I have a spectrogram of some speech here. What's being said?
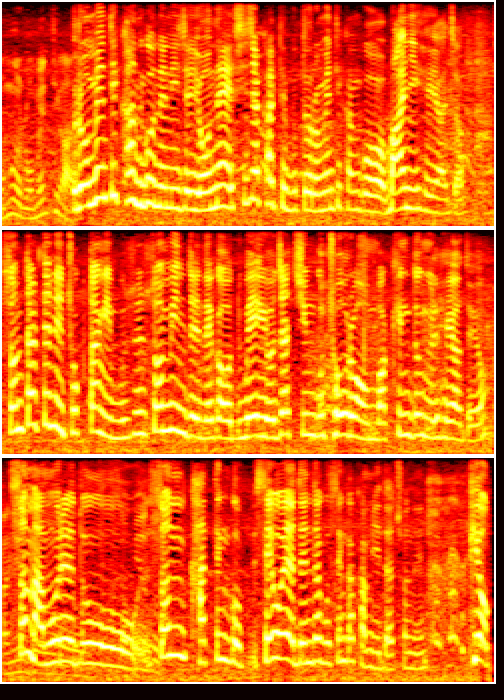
너무 로맨틱 안 로맨틱한 거는 이제 연애 시작할 때부터 로맨틱한 거 많이 해야죠. 썸 탈 때는 적당히 무슨 썸인데 내가 왜 여자친구처럼 막 행동을 해야 돼요? 썸 아무래도 선 같은 거 세워야 된다고 생각합니다. 저는 벽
